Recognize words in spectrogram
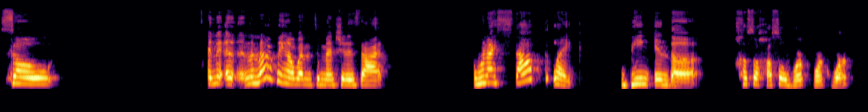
So, and, and another thing I wanted to mention is that when I stopped like being in the hustle, hustle, work, work, work,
